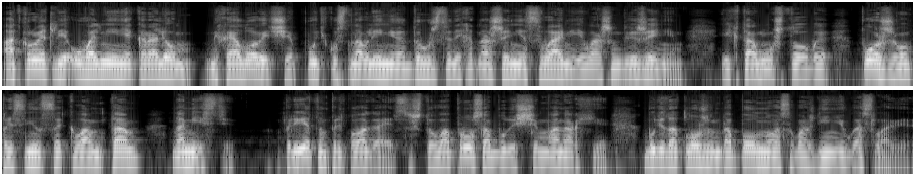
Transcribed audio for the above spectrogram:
откроет ли увольнение королем Михайловича путь к установлению дружественных отношений с вами и вашим движением, и к тому, чтобы позже он присоединился к вам там, на месте. При этом предполагается, что вопрос о будущем монархии будет отложен до полного освобождения Югославии.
